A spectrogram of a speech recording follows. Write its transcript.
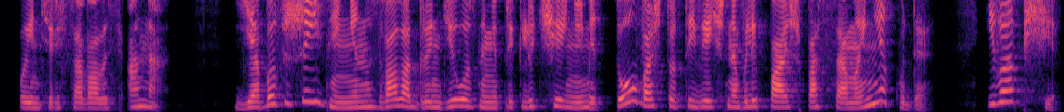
– поинтересовалась она. «Я бы в жизни не назвала грандиозными приключениями то, во что ты вечно влипаешь по самой некуда. И вообще,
